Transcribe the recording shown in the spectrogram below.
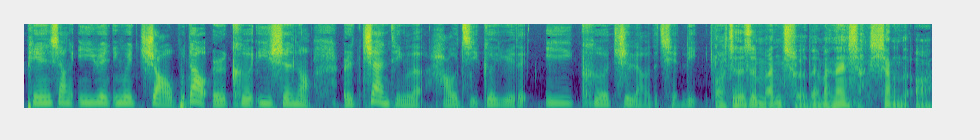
偏乡医院因为找不到儿科医生哦，而暂停了好几个月的医科治疗的潜力。哇，真的是蛮扯的，蛮难想象的啊。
